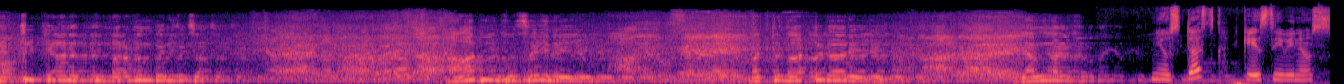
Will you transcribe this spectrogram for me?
രക്ഷിക്കാനെത്തി മരണം ഭരിച്ച ആദി ഹുസൈനെയും മറ്റു നാട്ടുകാരെയും ഞങ്ങൾ news desk K C V news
